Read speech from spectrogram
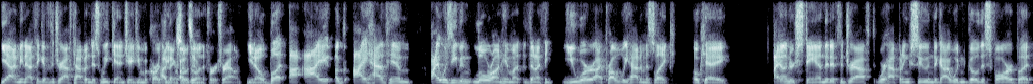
Yeah, I mean, I think if the draft happened this weekend, JJ McCarthy I would think so probably go in the first round. You know, but I, I I have him. I was even lower on him uh, than I think you were. I probably had him as like, okay, I understand that if the draft were happening soon, the guy wouldn't go this far, but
